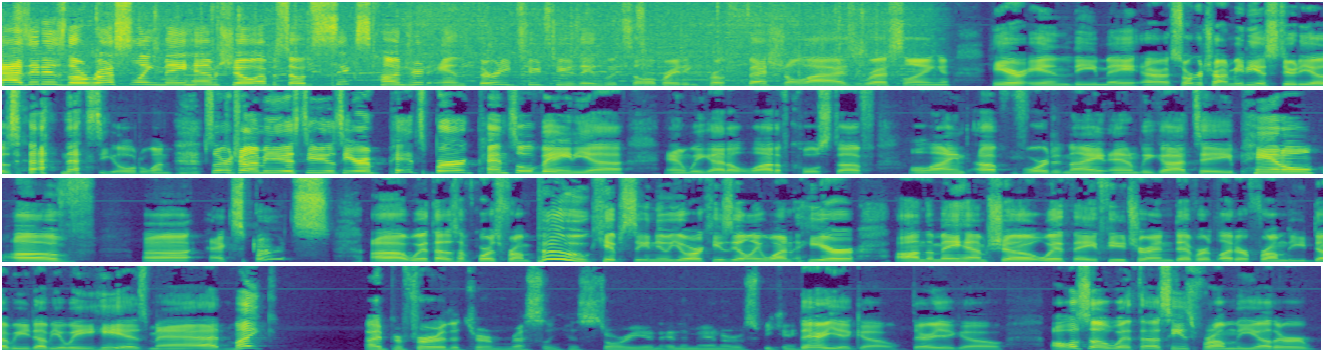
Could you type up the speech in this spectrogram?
Guys, it is the Wrestling Mayhem Show, episode 632 Tuesdays with celebrating professionalized wrestling here in the May, uh, Sorgatron Media Studios. That's the old one. Sorgatron Media Studios here in Pittsburgh, Pennsylvania. And we got a lot of cool stuff lined up for tonight. And we got a panel of uh, experts uh, with us, of course, from Poughkeepsie, New York. He's the only one here on the Mayhem Show with a future endeavored letter from the WWE. He is Mad Mike. I prefer the term wrestling historian in a manner of speaking. There you go. There you go. Also with us, he's from the other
